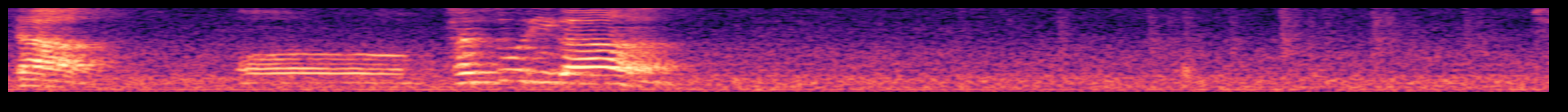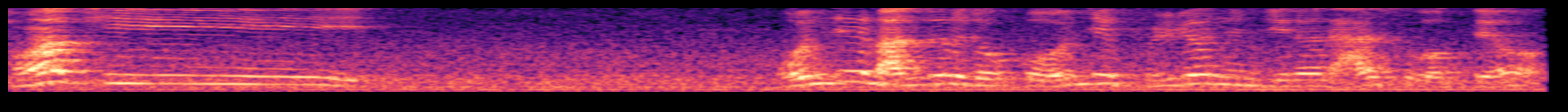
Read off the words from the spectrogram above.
자, 어, 판소리가 정확히 언제 만들어졌고 언제 불렸는지는 알 수가 없대요.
